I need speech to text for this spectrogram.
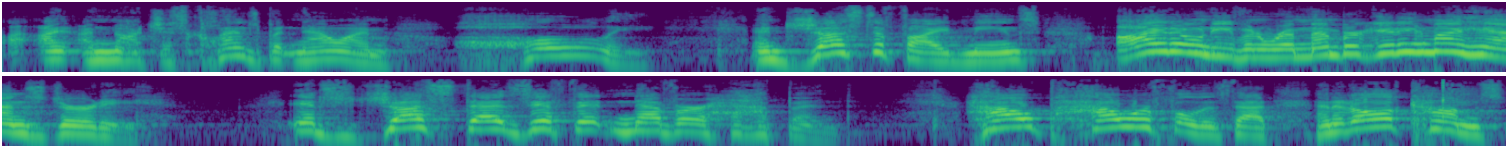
I, am not just cleansed, but now I'm holy. And justified means I don't even remember getting my hands dirty. It's just as if it never happened. How powerful is that? And it all comes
